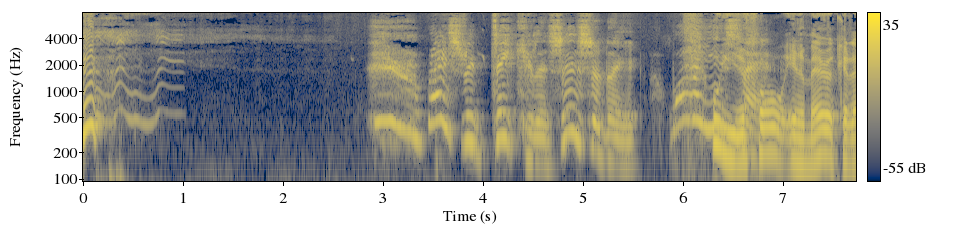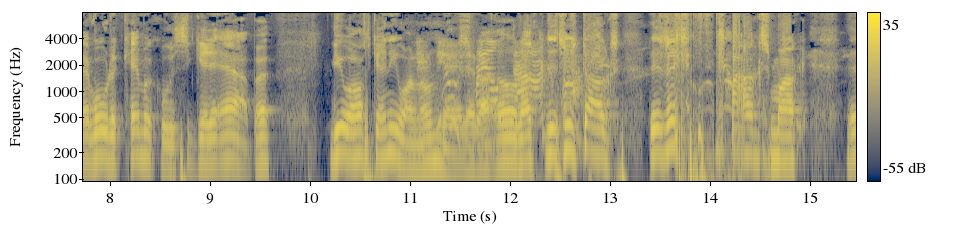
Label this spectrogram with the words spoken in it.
That's ridiculous, isn't it? Why is well, you'd that? have thought in America they have all the chemicals to get it out, but you ask anyone on You there, they're like, smell "Oh, that's, dog this is muck." dogs. This is dog's muck."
